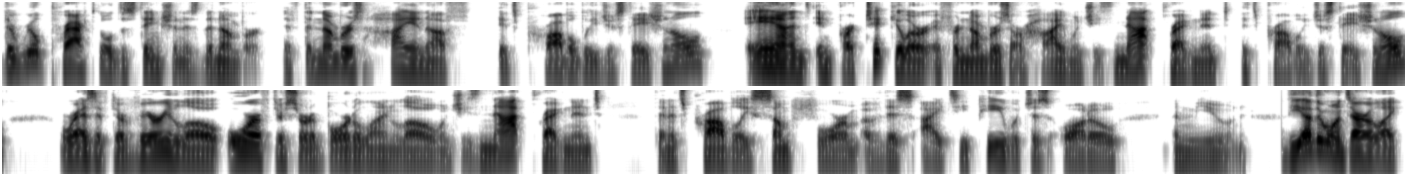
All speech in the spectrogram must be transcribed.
the real practical distinction is the number. If the number is high enough, it's probably gestational. And in particular, if her numbers are high when she's not pregnant, it's probably gestational. Whereas if they're very low, or if they're sort of borderline low when she's not pregnant, then it's probably some form of this ITP, which is autoimmune. The other ones are like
